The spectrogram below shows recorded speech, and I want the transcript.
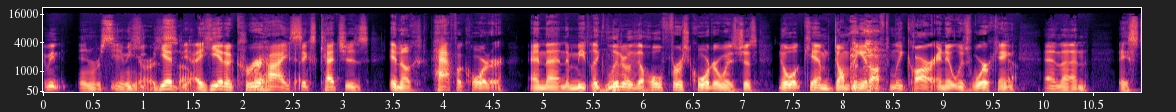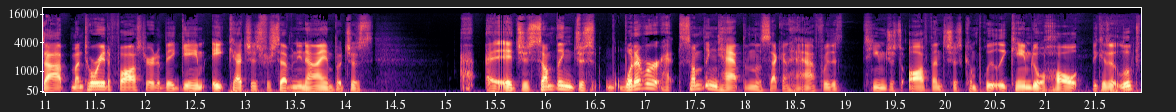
I mean, in receiving he, yards. he had so. he had a career Right, high yeah. six catches in a half a quarter, and then immediately, like Mhm. literally the whole first quarter was just Noah Kim dumping it off to Maliq Carr, and it was working. Yeah. And then they stopped. Montoya to Foster had a big game, eight catches for seventy nine, but just it just something just whatever something happened in the second half where the team just offense just completely came to a halt because it looked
